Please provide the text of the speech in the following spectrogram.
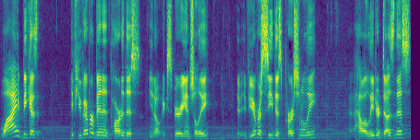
Why? Because if you've ever been a part of this, you know, experientially, if you ever see this personally, how a leader does this,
